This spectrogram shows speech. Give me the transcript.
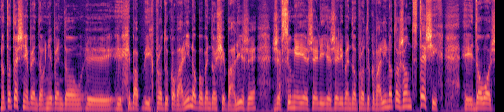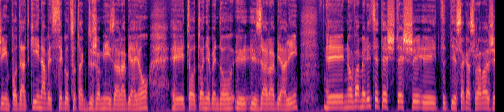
no to też nie będą, nie będą y, chyba ich produkowali, no bo będą się bali, że, że w sumie jeżeli, jeżeli będą produkowali, no to rząd też ich y, dołoży im podatki i nawet z tego, co tak dużo mniej zarabiają, y, to, to nie będą y, y, zarabiali. No w Ameryce też, też jest taka sprawa, że,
